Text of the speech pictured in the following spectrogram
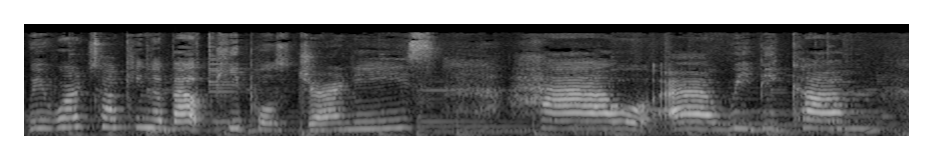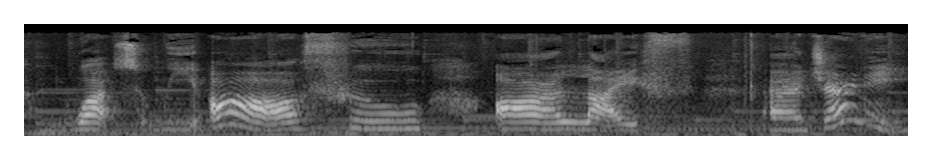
we were talking about people's journeys, how uh, we become what we are through our life uh, journey.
